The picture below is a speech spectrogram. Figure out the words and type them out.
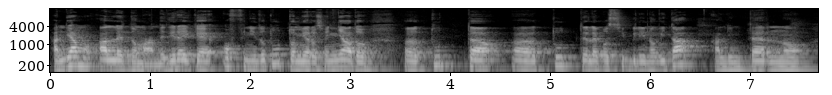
Andiamo alle domande. Direi che ho finito tutto, mi ero segnato uh, tutta, uh, tutte le possibili novità all'interno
